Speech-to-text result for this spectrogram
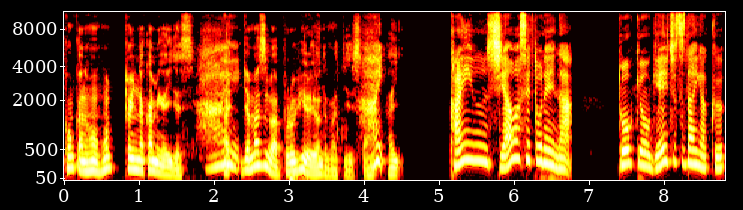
今回の本、本当に中身がいいです。はい。じゃあまずはプロフィールを読んでもらっていいですか？はいはい。開運幸せトレーナー、東京芸術大学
